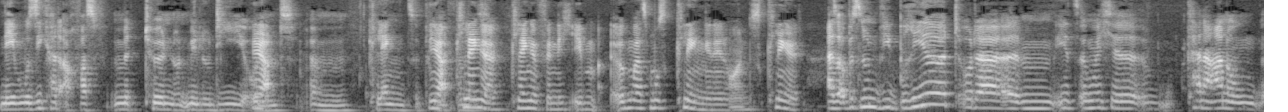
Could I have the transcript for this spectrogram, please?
Nee, Musik hat auch was mit Tönen und Melodie und Ja. ähm, Klängen zu tun. Ja, Klänge. Klänge finde ich eben. Irgendwas muss klingen in den Ohren. Es klingelt. ich. Also ob es nun vibriert oder ähm, jetzt irgendwelche, keine Ahnung,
